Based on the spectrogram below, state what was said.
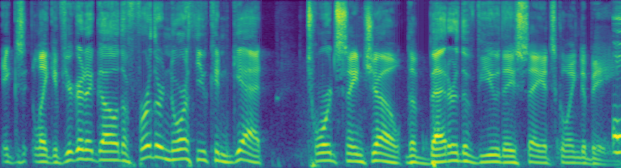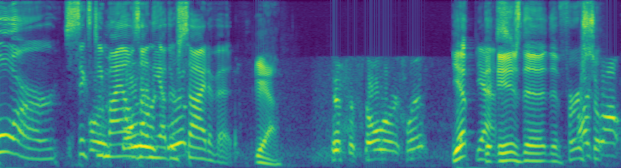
Ex- like if you're going to go, the further north you can get towards St. Joe, the better the view they say it's going to be. or 60 miles on solar the other side of it. Yeah. Just a solar eclipse? Yep. Yes. It is the the first saw-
